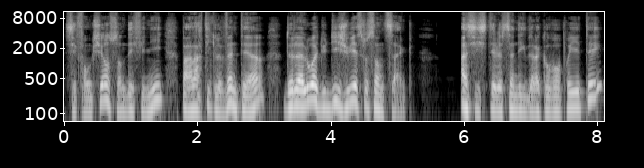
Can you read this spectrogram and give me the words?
Ces fonctions sont définies par l'article 21 de la loi du 10 juillet 65. Assister le syndic de la copropriété,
